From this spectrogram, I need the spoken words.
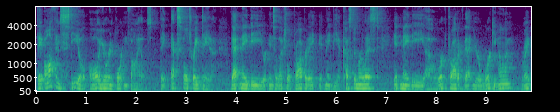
they often steal all your important files. They exfiltrate data. That may be your intellectual property. It may be a customer list. It may be a work product that you're working on, right?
